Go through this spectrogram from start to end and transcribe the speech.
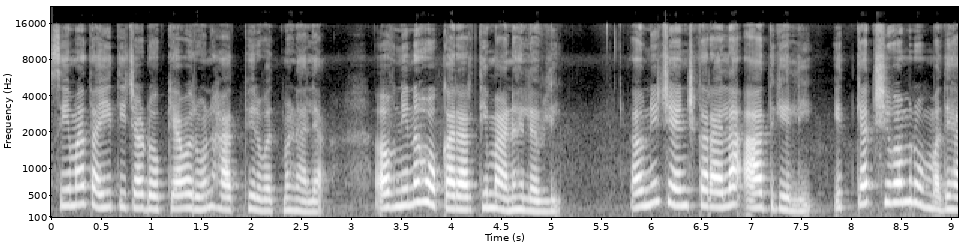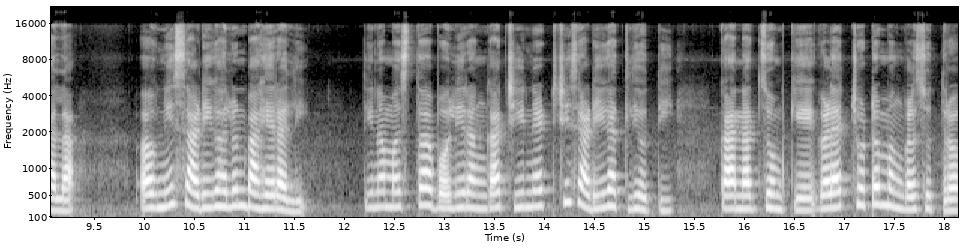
सीमाताई तिच्या डोक्यावरून हात फिरवत म्हणाल्या. अवनीनं होकारार्थी मान हलवली. अवनी चेंज करायला आत गेली. इतक्यात शिवम रूममध्ये आला. अवनी साडी घालून बाहेर आली. तिनं मस्त अबोली रंगाची नेटची साडी घातली होती. कानात झुमके गळ्यात छोटं मंगळसूत्र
